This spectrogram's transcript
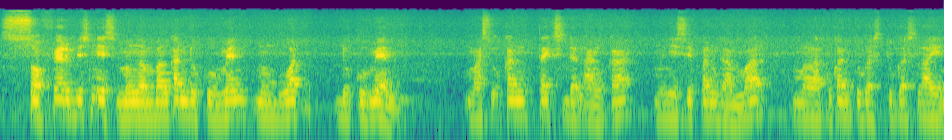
Software bisnis. Mengembangkan dokumen membuat dokumen. Masukkan teks dan angka menyisipkan gambar melakukan tugas-tugas lain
